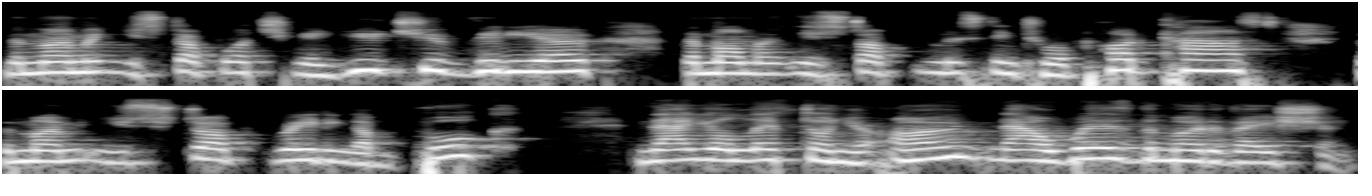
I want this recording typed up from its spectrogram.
the moment you stop watching a YouTube video, the moment you stop listening to a podcast, the moment you stop reading a book, now you're left on your own. Now, where's the motivation?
